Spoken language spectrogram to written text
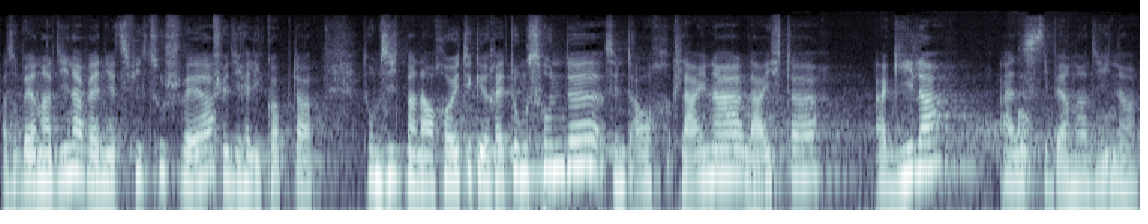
Also Bernardiner wären jetzt viel zu schwer für die Helikopter. Darum sieht man auch heutige Rettungshunde sind auch kleiner, leichter, agiler als die Bernardiner.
